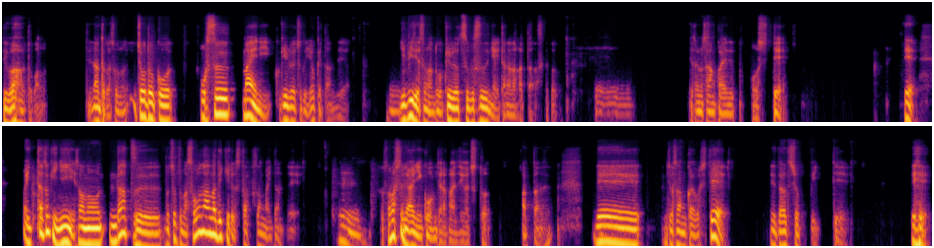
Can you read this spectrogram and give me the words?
で、わーとか思って、なんとかその、ちょうどこう、押す前にゴキブリがちょっと避けたんで、うん。指でそのゴキブリを潰すには至らなかったんですけど、うんでその3回押して、で、まあ、行った時に、そのダーツのちょっとまあ相談ができるスタッフさんがいたんで、うんその人に会いに行こうみたいな感じがちょっとあったんです。で、一応3回押して、で、ダーツショップ行って、で、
